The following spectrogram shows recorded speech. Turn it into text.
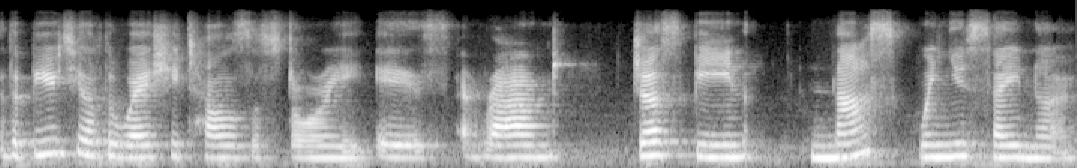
the beauty of the way she tells the story is around just being nice when you say no.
